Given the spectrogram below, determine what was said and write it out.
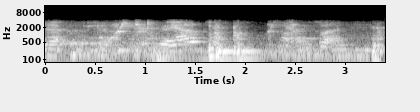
Yeah. Hey, Adam? That's fine.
